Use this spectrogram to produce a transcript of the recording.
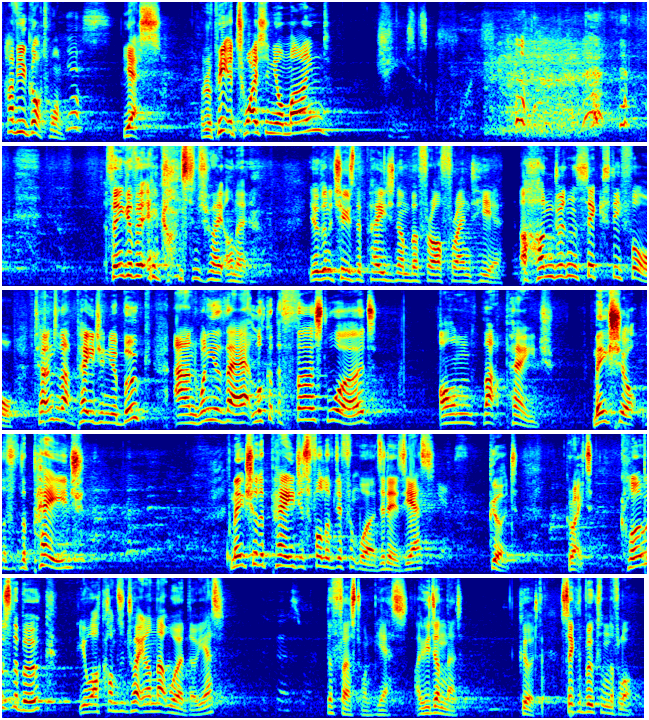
Have you got one? Yes. Yes. And repeat it twice in your mind. Jesus Christ. Think of it and concentrate on it. You're going to choose the page number for our friend here 164. Turn to that page in your book, and when you're there, look at the first word on that page. Make sure the, the page. Make sure the page is full of different words. It is, yes? Yes. Good. Great. Close the book. You are concentrating on that word, though, yes? The first one. Yes. Have you done that? Good. Stick the books on the floor.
